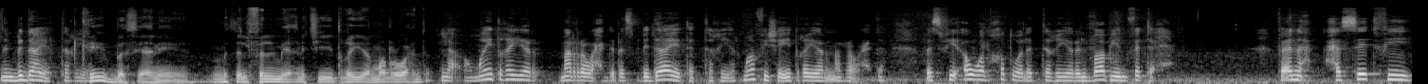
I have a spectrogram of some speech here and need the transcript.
من بداية التغيير كيف بس يعني مثل فيلم يعني شي يتغير مرة واحدة؟ لا هو ما يتغير مرة واحدة بس بداية التغيير. ما في شيء يتغير مرة واحدة بس في أول خطوة للتغيير الباب ينفتح. فأنا حسيت في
